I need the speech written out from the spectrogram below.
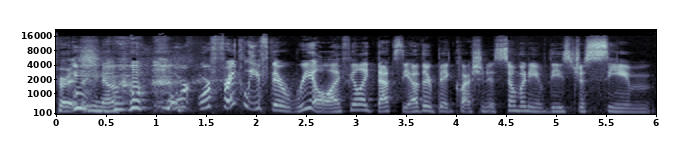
for you know? Or or frankly if they're real i feel like that's the other big question is so many of these just seem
